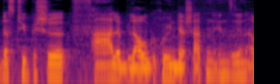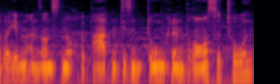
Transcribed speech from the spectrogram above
das typische fahle Blau-Grün der Schatteninseln, aber eben ansonsten noch gepaart mit diesem dunklen Bronzeton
